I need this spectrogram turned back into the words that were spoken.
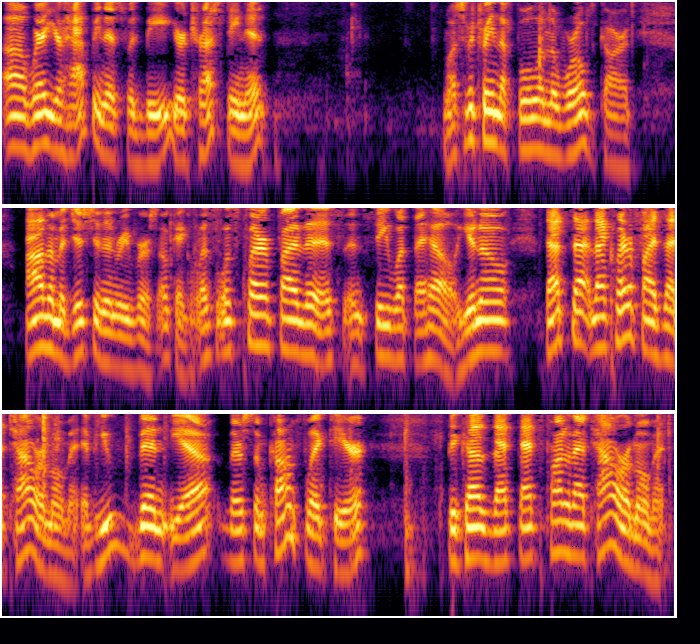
uh, where your happiness would be. You're trusting it. What's between the Fool and the World card? Ah, the Magician in reverse. Okay, let's let's clarify this and see what the hell. You know, that's that that clarifies that tower moment. If you've been, yeah, there's some conflict here because that that's part of that tower moment.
